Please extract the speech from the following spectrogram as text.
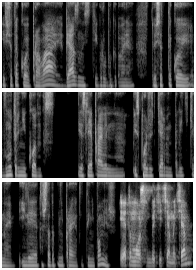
и все такое, права и обязанности, грубо говоря. То есть это такой внутренний кодекс. Если я правильно использую термин политики найма. Или это что-то не про это, ты не помнишь? И это может быть и тем, и тем.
